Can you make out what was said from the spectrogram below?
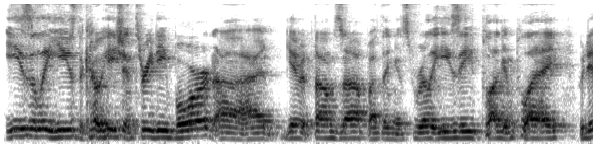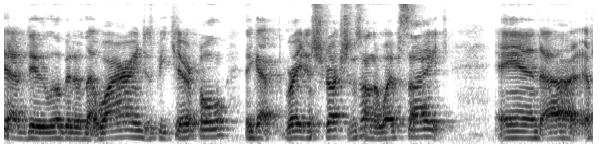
easily use the Cohesion 3D board. Uh, I give it thumbs up. I think it's really easy, plug and play. We did have to do a little bit of that wiring, just be careful. They got great instructions on the website. And uh,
